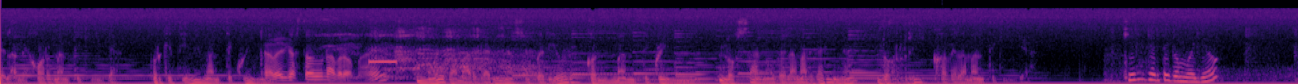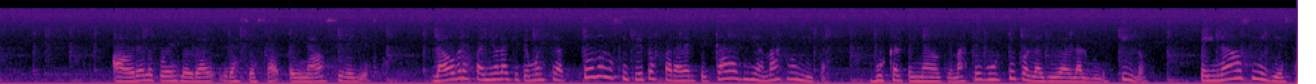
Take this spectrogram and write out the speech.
de la mejor mantequilla. Porque tiene mantequín. Me habéis gastado una broma, ¿eh? Nueva margarina sano de la margarina, lo rico de la mantequilla. ¿Quieres verte como yo? Ahora lo puedes lograr gracias a Peinados y Belleza. La obra española que te muestra todos los secretos para verte cada día más bonita. Busca el peinado que más te guste con la ayuda del álbum de estilos. Peinados y Belleza,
